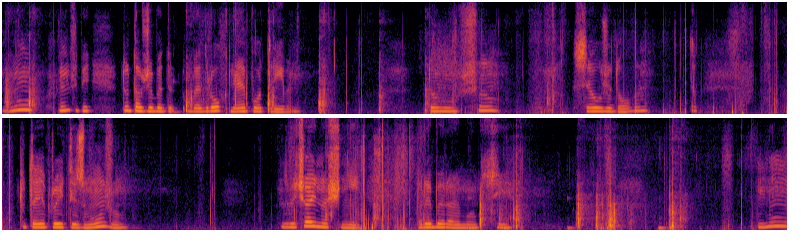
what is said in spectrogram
Ну, в принципі, тут вже бедрок не потрібен. Тому що все вже добре. Так. Тут я пройти зможу. Звичайно ж ні. Перебираємо ці. Ну,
